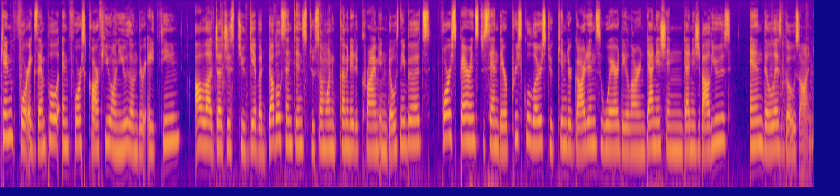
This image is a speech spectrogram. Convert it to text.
can, for example, enforce curfew on youth under 18, allow judges to give a double sentence to someone who committed a crime in those neighborhoods, force parents to send their preschoolers to kindergartens where they learn Danish and Danish values, and the list goes on.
